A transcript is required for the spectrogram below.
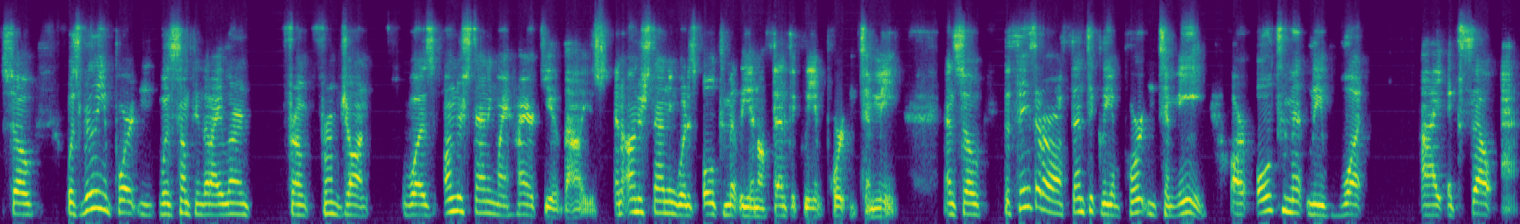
So, what's really important was something that I learned from from John was understanding my hierarchy of values and understanding what is ultimately and authentically important to me. And so the things that are authentically important to me are ultimately what I excel at.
